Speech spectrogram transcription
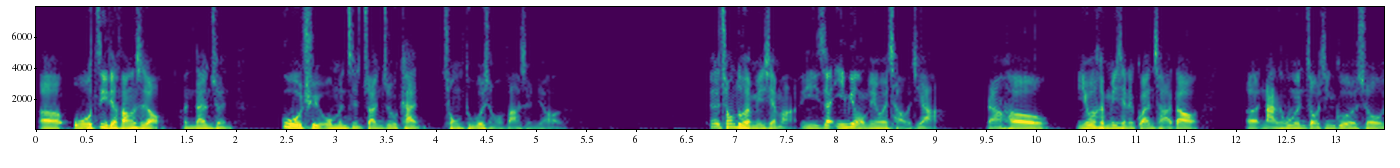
呃，我自己的方式哦，很单纯。过去我们只专注看冲突为什么发生就好了，因为冲突很明显嘛，你在 email 里面会吵架，然后你会很明显的观察到，呃，哪个部门走经过的时候，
